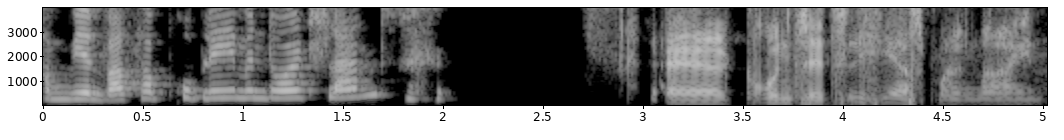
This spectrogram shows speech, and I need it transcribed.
haben wir ein Wasserproblem in Deutschland? Äh, grundsätzlich erstmal nein.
